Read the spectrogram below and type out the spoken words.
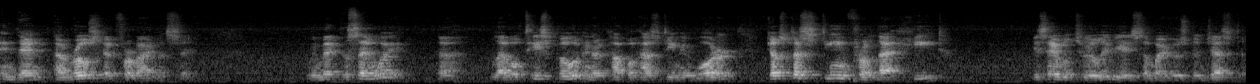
and then a rosehip for vitamin C. We make the same way. A level teaspoon in a cup of hot steaming water. Just the steam from that heat is able to alleviate somebody who's congested.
